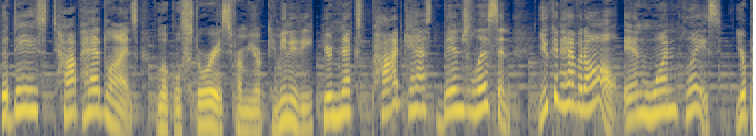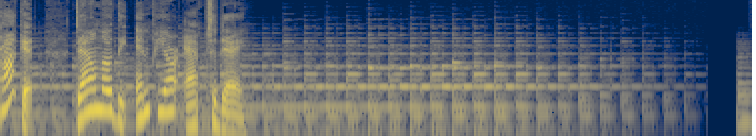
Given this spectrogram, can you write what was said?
The day's top headlines, local stories from your community, your next podcast binge listen. You can have it all in one place, your pocket. Download the NPR app today.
